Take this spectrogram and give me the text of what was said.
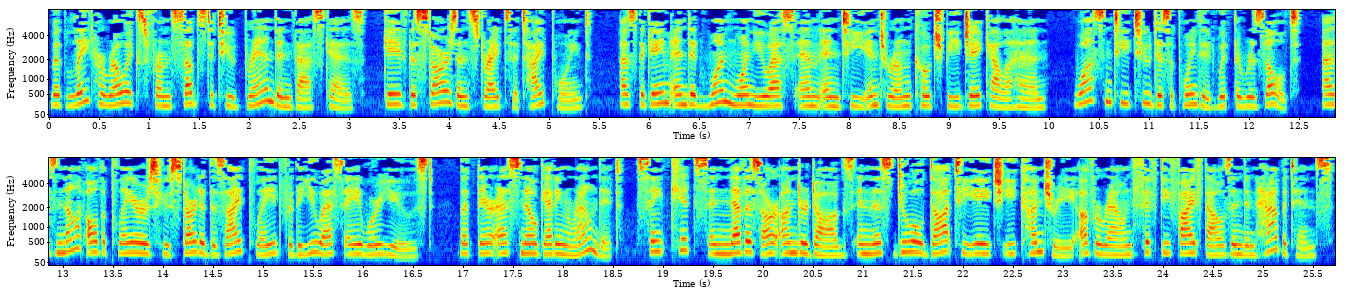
but late heroics from substitute Brandon Vazquez gave the Stars and Stripes a tie point as the game ended 1-1 USMNT interim coach BJ Callahan wasn't too disappointed with the result, as not all the players who started the side played for the USA were used but there's no getting around it. St. Kitts and Nevis are underdogs in this duel. The country of around 55,000 inhabitants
